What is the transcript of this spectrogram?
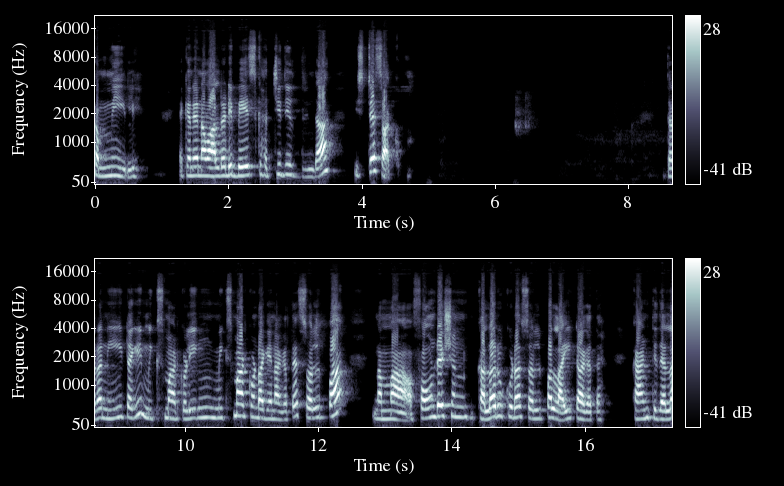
ಕಮ್ಮಿ ಇರಲಿ ಯಾಕಂದ್ರೆ ನಾವು ಆಲ್ರೆಡಿ ಬೇಸ್ಗೆ ಹಚ್ಚಿದ್ರಿಂದ ಇಷ್ಟೇ ಸಾಕು. ಈ ನೀಟಾಗಿ ಮಿಕ್ಸ್ ಮಾಡ್ಕೊಳ್ಳಿ. ಹಿಂಗೆ ಮಿಕ್ಸ್ ಮಾಡ್ಕೊಂಡಾಗ ಏನಾಗುತ್ತೆ? ಸ್ವಲ್ಪ ನಮ್ಮ ಫೌಂಡೇಶನ್ ಕಲರು ಕೂಡ ಸ್ವಲ್ಪ ಲೈಟ್ ಆಗತ್ತೆ. ಕಾಣ್ತಿದೆಲ್ಲ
